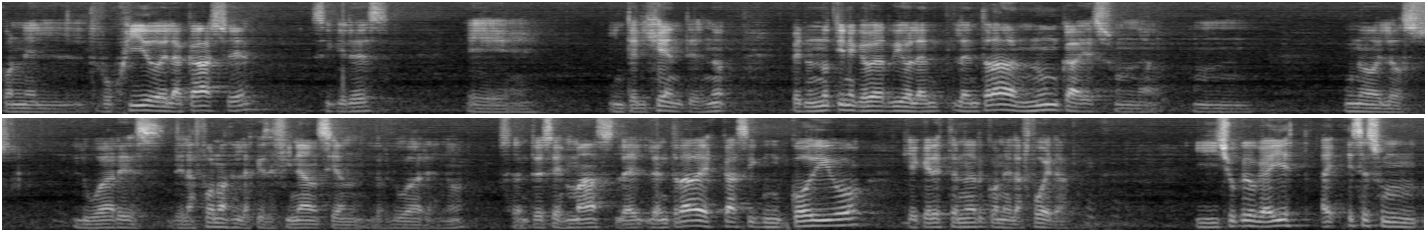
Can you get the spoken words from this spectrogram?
con el rugido de la calle, si querés, eh, inteligentes, ¿no? Pero no tiene que ver, digo, la, la entrada nunca es una, un- uno de los lugares, de las formas en las que se financian los lugares, ¿no? O sea, entonces es más, la, la entrada es casi un código que querés tener con el afuera. Y yo creo que ahí es- ahí- ese es un,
